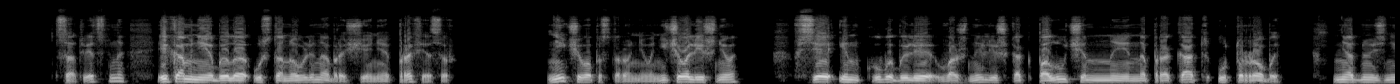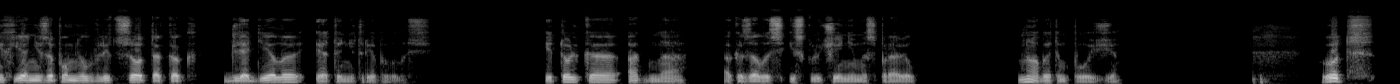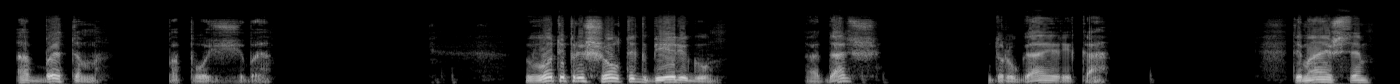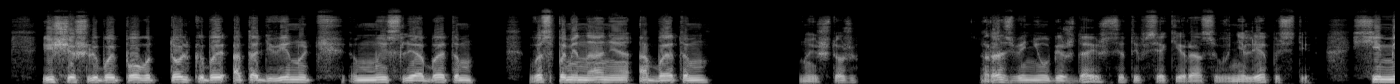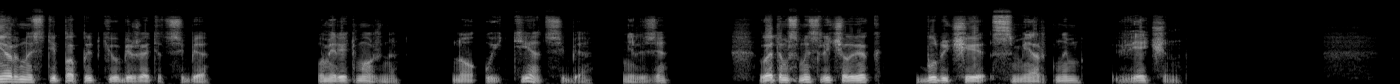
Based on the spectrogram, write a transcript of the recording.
Соответственно, и ко мне было установлено обращение «профессор». Ничего постороннего, ничего лишнего. Все инкубы были важны лишь как полученные на прокат утробы. Ни одну из них я не запомнил в лицо, так как для дела это не требовалось. И только одна оказалась исключением из правил. Но об этом позже. Вот об этом попозже бы. Вот и пришел ты к берегу, а дальше другая река. Ты маешься, ищешь любой повод только бы отодвинуть мысли об этом, воспоминания об этом. Ну и что же? Разве не убеждаешься ты всякий раз в нелепости, химерности попытки убежать от себя? Умереть можно, но уйти от себя нельзя. В этом смысле человек, будучи смертным, вечен.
